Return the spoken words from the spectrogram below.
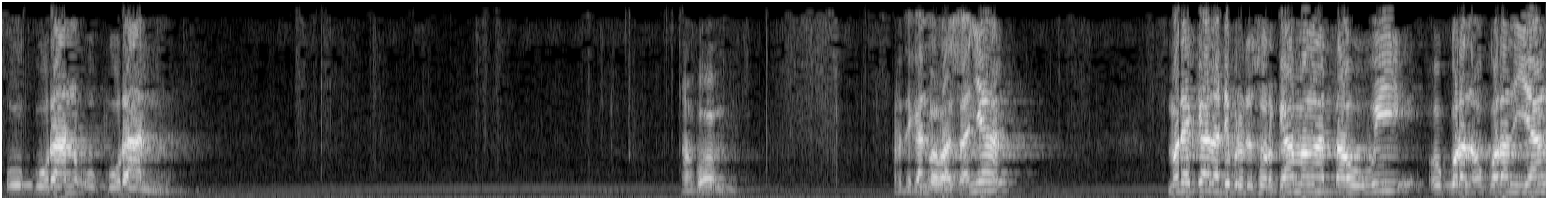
Ukuran-ukuran. Mahfum. Perhatikan bahwasanya mereka nanti berduduk surga mengetahui ukuran-ukuran yang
